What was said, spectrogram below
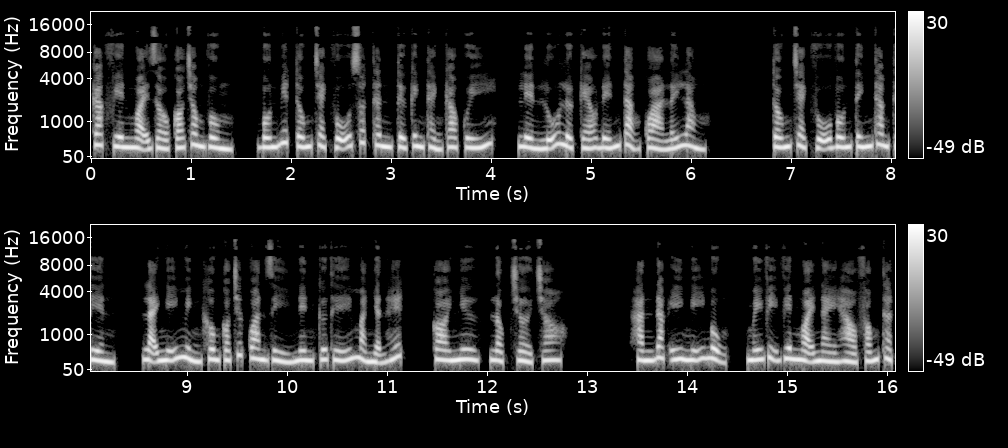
Các viên ngoại giàu có trong vùng, vốn biết Tống Trạch Vũ xuất thân từ kinh thành cao quý, liền lũ lượt kéo đến tặng quà lấy lòng. Tống Trạch Vũ vốn tính tham tiền, lại nghĩ mình không có chức quan gì nên cứ thế mà nhận hết, coi như lộc trời cho. Hắn đặc ý nghĩ bụng, mấy vị viên ngoại này hào phóng thật,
